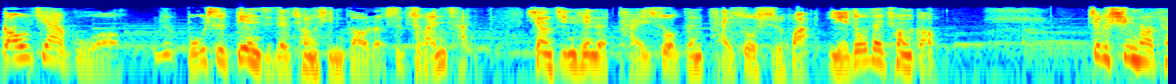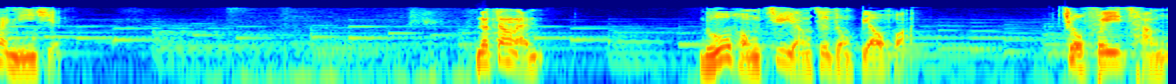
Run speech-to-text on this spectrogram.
高价股哦，不是电子在创新高了，是船产，像今天的台塑跟台塑石化也都在创高，这个讯号太明显。那当然，儒鸿、聚阳这种标法就非常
